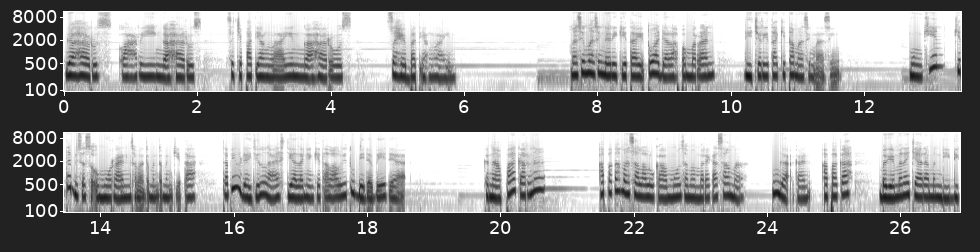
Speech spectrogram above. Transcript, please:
Gak harus lari, gak harus secepat yang lain, gak harus sehebat yang lain. Masing-masing dari kita itu adalah pemeran di cerita kita masing-masing. Mungkin kita bisa seumuran sama teman-teman kita, tapi udah jelas jalan yang kita lalui itu beda-beda. Kenapa? Karena Apakah masa lalu kamu sama mereka sama? Enggak kan? Apakah bagaimana cara mendidik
